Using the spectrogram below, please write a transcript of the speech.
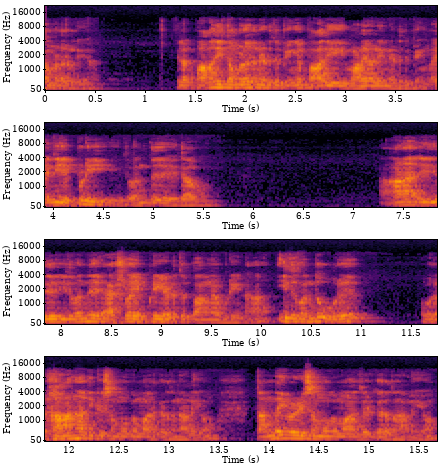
தமிழர் இல்லையா இல்லை பாதி தமிழர்னு எடுத்துப்பீங்க பாதி மலையாளின்னு எடுத்துப்பீங்களா? இது எப்படி இது வந்து இதாகும்? ஆனால் இது இது வந்து ஆக்சுவலாக எப்படி எடுத்துப்பாங்க அப்படின்னா இது வந்து ஒரு ஒரு ஆணாதிக்க சமூகமாக இருக்கிறதுனாலையும் தந்தை வழி சமூகமாக இருக்கிறதுனாலையும்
